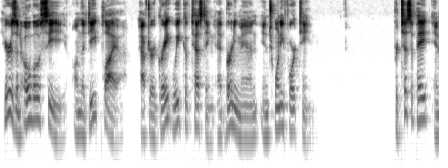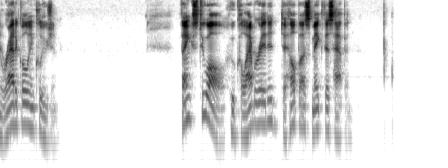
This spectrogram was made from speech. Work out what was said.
Here is an Obo C on the Deep Playa after a great week of testing at Burning Man in 2014. Participate in radical inclusion. Thanks to all who collaborated to help us make this happen.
